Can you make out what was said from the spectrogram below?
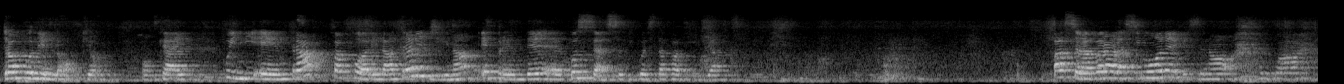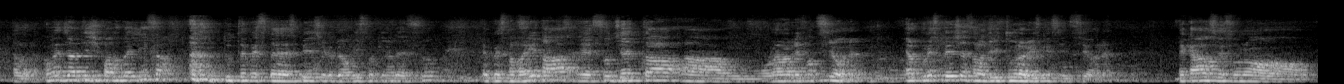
troppo nell'occhio, ok? Quindi entra, fa fuori l'altra regina e prende eh, possesso di questa famiglia. Passo la parola a Simone che sennò qua Allora, come già anticipato da Elisa, tutte queste specie che abbiamo visto fino adesso e questa varietà è soggetta a una rarefazione e alcune specie sono addirittura a rischio estinzione. Le cause sono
